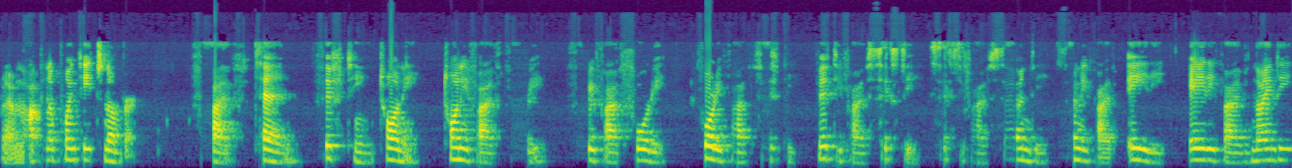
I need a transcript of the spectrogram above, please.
but I'm not going to point to each number. 5, 10, 15, 20, 25, 30, 35, 40, 45, 50, 55, 60, 65, 70, 75, 80, 85, 90,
